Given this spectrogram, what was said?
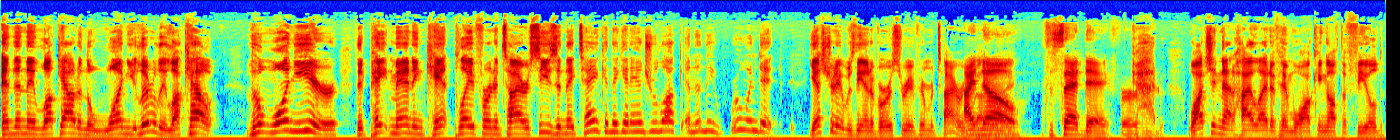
and then they luck out in the one. You literally luck out the one year that Peyton Manning can't play for an entire season. They tank and they get Andrew Luck, and then they ruined it. Yesterday was the anniversary of him retiring. I by the way. know. It's a sad day for God, watching that highlight of him walking off the field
